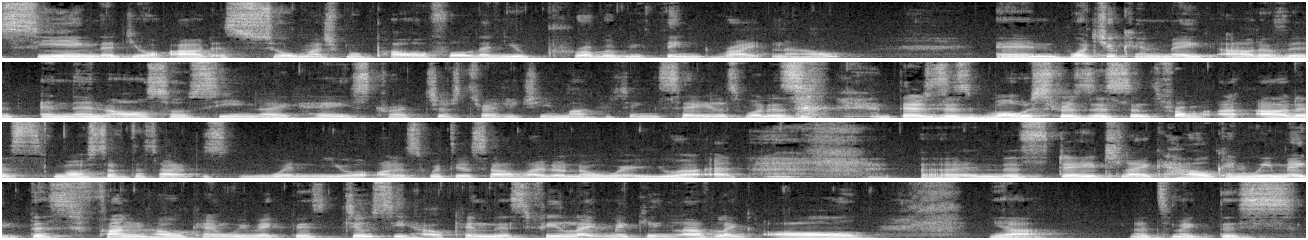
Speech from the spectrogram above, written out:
seeing that your art is so much more powerful than you probably think right now and what you can make out of it. And then also seeing like hey structure strategy marketing sales what is there's this most resistance from artists most of the times when you're honest with yourself. I don't know where you are at uh, in this stage. Like how can we make this fun? How can we make this juicy? How can this feel like making love? Like all yeah let's make this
